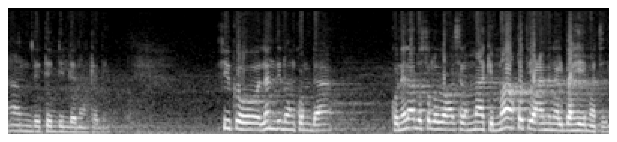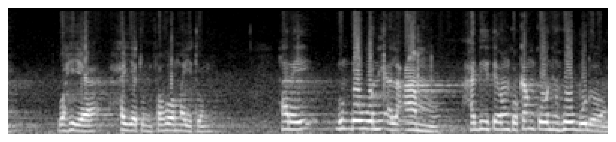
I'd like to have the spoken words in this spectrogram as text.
hanude teddinde noon kadi. Fi ko landi ɗon komɗa ko nelaɗo sallallah alih sallam maki ma qutia min albahimati wa hiya hayyatun fa huwa maytun. Haray ɗum ɗo woni al ammu hadise on ko kanko woni huuɓuɗo on.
